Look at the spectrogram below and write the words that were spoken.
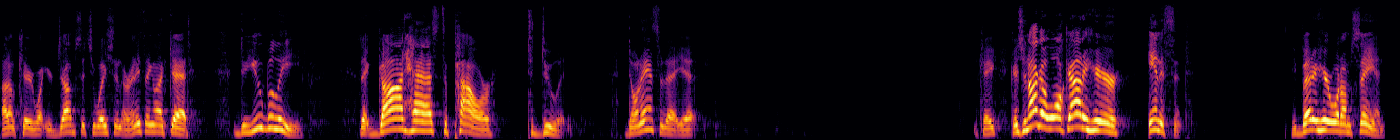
I don't care what your job situation or anything like that. Do you believe that God has the power to do it? Don't answer that yet. Okay? Because you're not going to walk out of here innocent. You better hear what I'm saying.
